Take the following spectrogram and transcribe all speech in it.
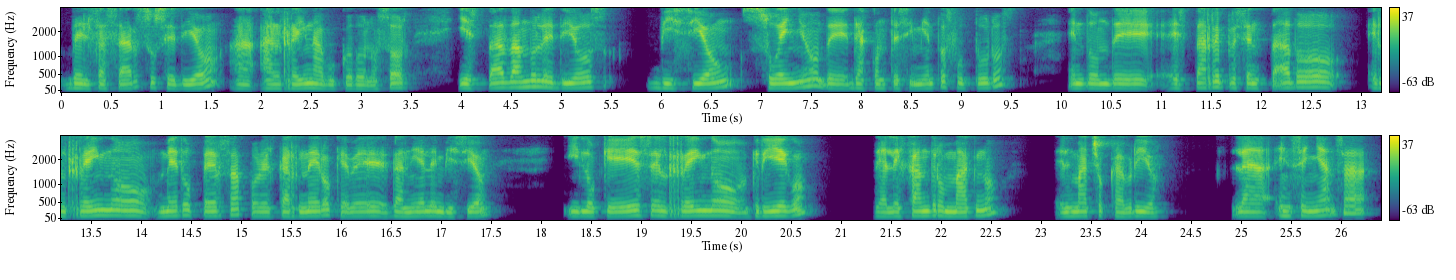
Belsasar sucedió al rey Nabucodonosor y está dándole Dios visión, sueño de, de acontecimientos futuros en donde está representado el reino medo-persa por el carnero que ve Daniel en visión y lo que es el reino griego de Alejandro Magno, el macho cabrío. La enseñanza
